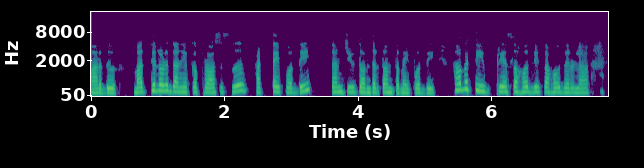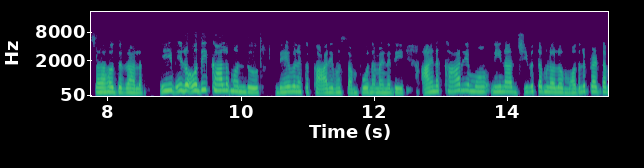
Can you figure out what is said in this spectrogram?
మారదు. మధ్యలోనే దాని యొక్క ప్రాసెస్ కట్ అయిపోద్ది. దాని జీవితం అంతటితో అంతమైపోద్ది కాబట్టి ప్రియ సహోదరి సహోదరుల సహోదరురాలు ఈ ఈ ఉదయ కాలం మందు దేవుని యొక్క కార్యము సంపూర్ణమైనది. ఆయన కార్యము నీ నా జీవితంలో మొదలు పెట్టడం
